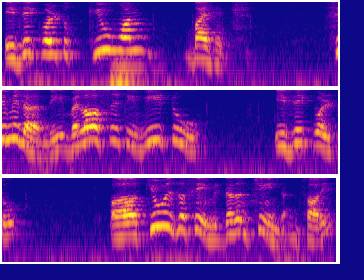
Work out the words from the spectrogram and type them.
is equal to q1 by h. Similarly, velocity v2 is equal to uh, q is the same, it doesn't change, I'm sorry.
